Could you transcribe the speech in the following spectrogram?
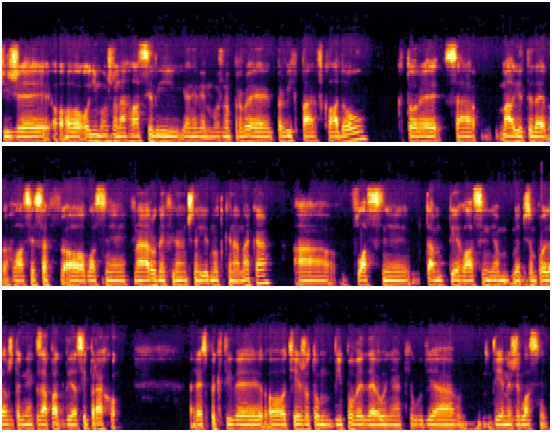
Čiže o, oni možno nahlásili, ja neviem, možno prvé, prvých pár vkladov, ktoré sa mali, teda hlásia sa v, o, vlastne Národnej finančnej jednotke na NAKA a vlastne tam tie hlásenia, ja by som povedal, že tak nejak zapadli asi prachom. Respektíve o, tiež o tom vypovedajú nejakí ľudia. Vieme, že vlastne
